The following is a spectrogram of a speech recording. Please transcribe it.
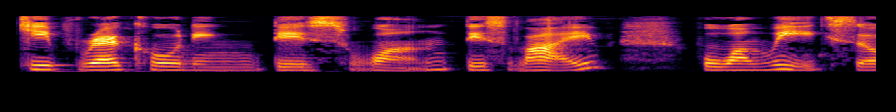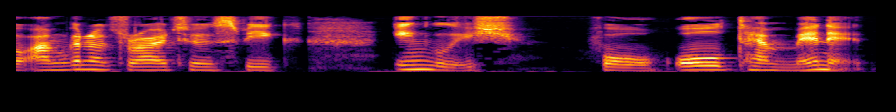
keep recording this one, this live for one week. So I'm gonna try to speak English for all 10 minutes.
